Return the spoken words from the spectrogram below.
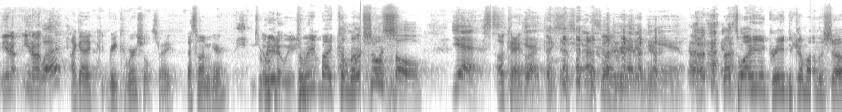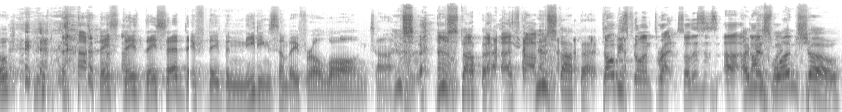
you know, you know What? I gotta read commercials, right? That's why I'm here. To read, we- to read my Your commercials? soul. Yes. Okay, all right, thank you. That's, that's the only do that reason I'm here. end. That, that's why he agreed to come on the show. They, they, they said they've, they've been needing somebody for a long time. You, you stop that. Stop You it. stop that. Toby's feeling threatened. So this is. Uh, I Dr. missed White- one show.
